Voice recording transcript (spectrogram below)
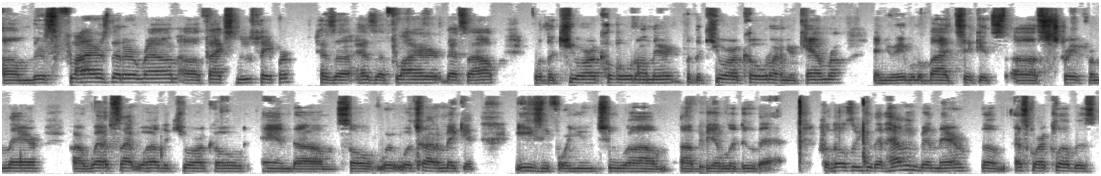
Um, there's flyers that are around. Uh, Facts newspaper has a has a flyer that's out with a QR code on there. Put the QR code on your camera, and you're able to buy tickets uh, straight from there. Our website will have the QR code, and um, so we will try to make it easy for you to um, uh, be able to do that. For those of you that haven't been there, the Esquire Club is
